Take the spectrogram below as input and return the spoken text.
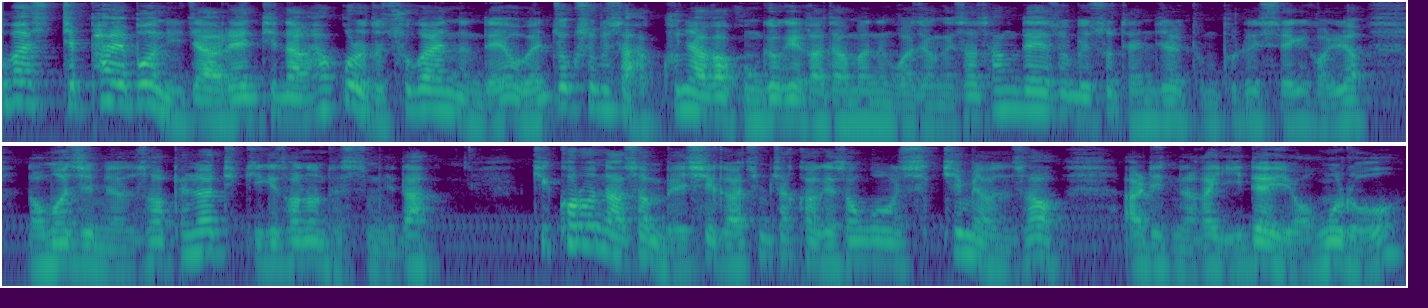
후반 18분 이제 아르헨티나가 한 골을 더 추가했는데요. 왼쪽 수비수 아쿠냐가 공격에 가담하는 과정에서 상대 수비수 덴젤 둠프리스에게 걸려 넘어지면서 페널티킥이 선언됐습니다. 키커로 나선 메시가 침착하게 성공을 시키면서 아르헨티나가 2대 0으로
